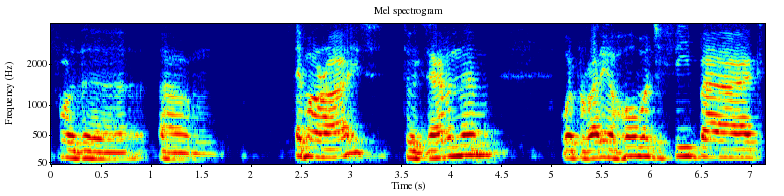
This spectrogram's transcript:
for the um, MRIs to examine them. We're providing a whole bunch of feedback.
